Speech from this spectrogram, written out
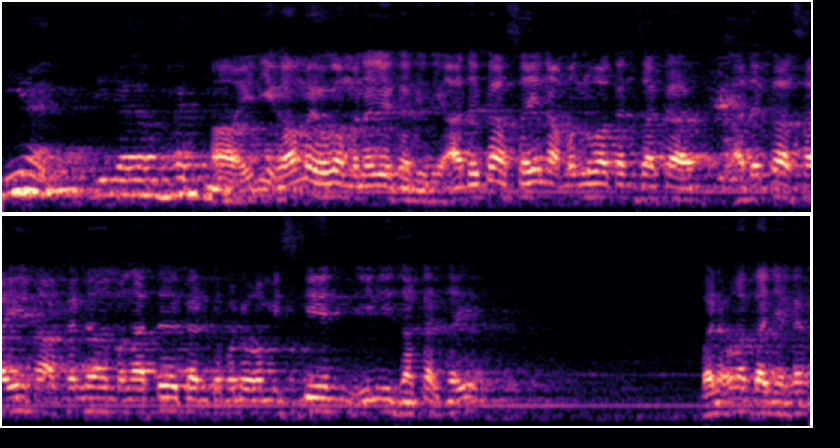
niat di dalam hati. Ah ini ramai orang menanyakan ini. Adakah saya nak mengeluarkan zakat? Adakah saya nak kena mengatakan kepada orang miskin ini zakat saya? Banyak orang tanya kan?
